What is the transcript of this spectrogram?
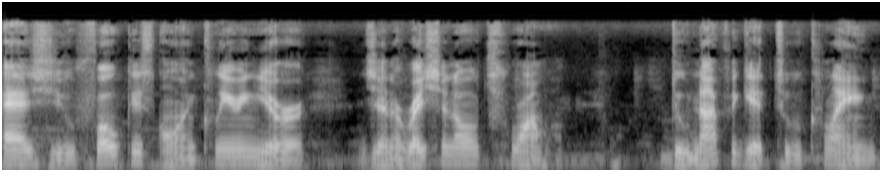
As you focus on clearing your generational trauma, do not forget to claim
